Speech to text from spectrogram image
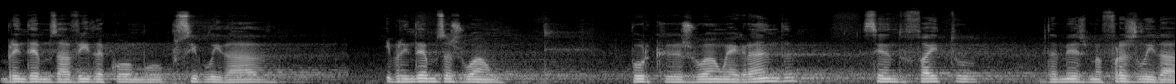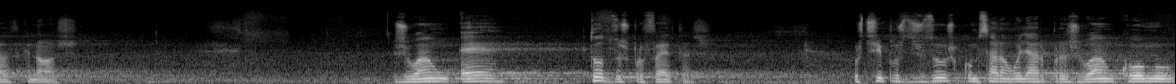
Brindemos à vida como possibilidade e brindemos a João, porque João é grande, sendo feito da mesma fragilidade que nós. João é todos os profetas os discípulos de Jesus começaram a olhar para João como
